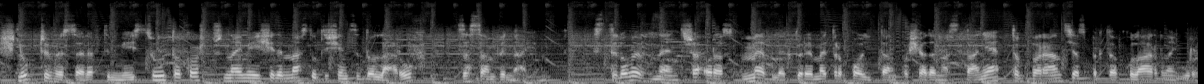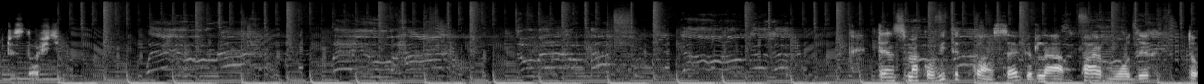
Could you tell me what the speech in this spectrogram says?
Ślub czy wesele w tym miejscu to koszt przynajmniej 17 tysięcy dolarów za sam wynajem. Stylowe wnętrza oraz meble, które Metropolitan posiada na stanie, to gwarancja spektakularnej uroczystości. Ten smakowity kąsek dla par młodych to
